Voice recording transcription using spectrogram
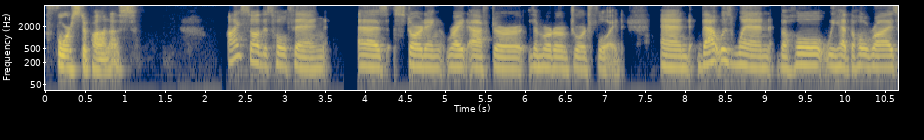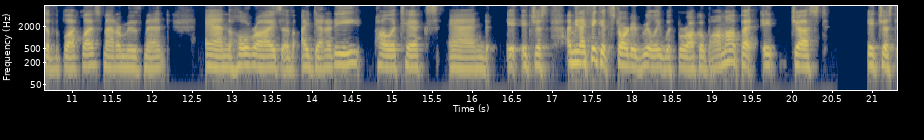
forced upon us? I saw this whole thing as starting right after the murder of George Floyd. And that was when the whole, we had the whole rise of the Black Lives Matter movement and the whole rise of identity politics. And it, it just, I mean, I think it started really with Barack Obama, but it just, it just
